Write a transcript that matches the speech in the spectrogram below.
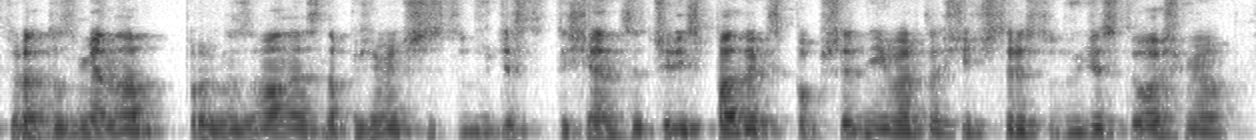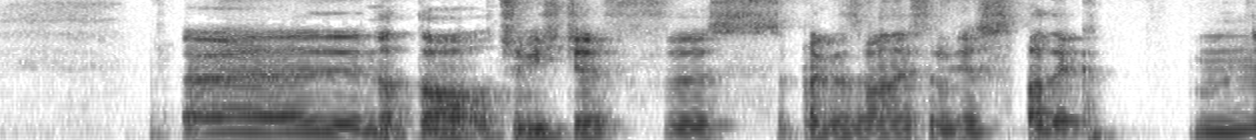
która to zmiana prognozowana jest na poziomie 320 tysięcy, czyli spadek z poprzedniej wartości 428. E, no to oczywiście prognozowany jest również spadek mm,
